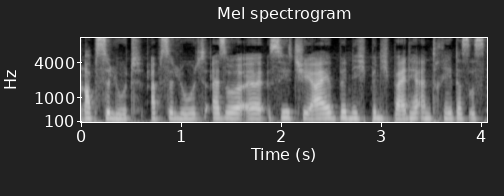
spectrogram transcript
absolut, absolut. Also äh, CGI bin ich, bin ich bei dir, André. Das ist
